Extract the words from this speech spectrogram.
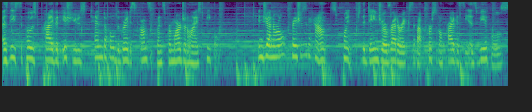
as these supposed private issues tend to hold the greatest consequence for marginalized people. In general, Fraser's accounts point to the danger of rhetorics about personal privacy as vehicles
